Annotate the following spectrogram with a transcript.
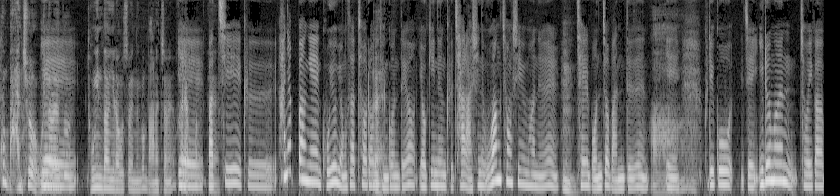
그럼 많죠. 우리나라에도 예. 동인당이라고 써 있는 건 많았잖아요. 한약방. 예, 마치 그 한약방의 고유 명사처럼 네. 된 건데요. 여기는 그 잘 아시는 우황청 심환을 음. 제일 먼저 만든 아. 예. 그리고 이제 이름은 저희가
